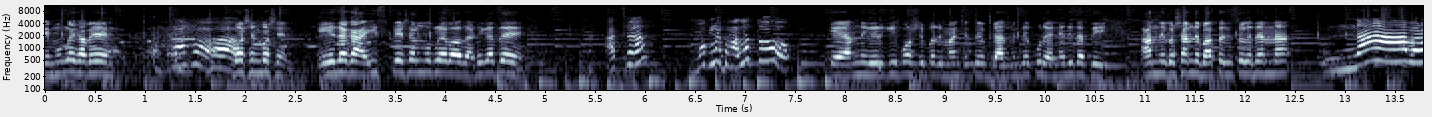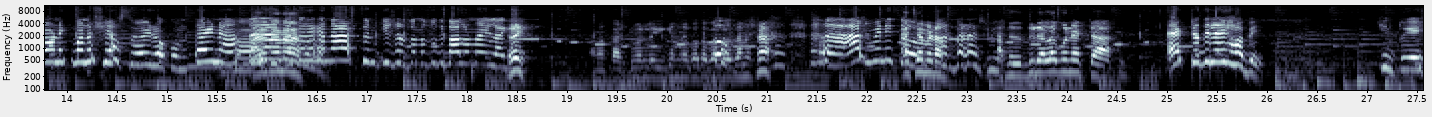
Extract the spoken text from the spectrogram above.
এই মুগলাই খাবেন? হ্যাঁ। বসেন বসেন। এই জায়গায় স্পেশাল মুগলাই পাওয়া ঠিক আছে? আচ্ছা মোগলে ভালো তো। কে আপনি এর কি বসে পরে মানুষের তো ডাস্টবিন দিয়ে কুড়ে এনে দিতেছি? আপনি কো সামনে বাচ্চা দিচ্ছে দেন না? না আবার অনেক মানুষই আছে ওই রকম তাই না? আরে না, না। এখানে আসছেন কিসের জন্য যদি ভালো নাই লাগে? আমার কাস্টমার লাগি কেমন কত কথা জানিস না? হ্যাঁ, আসবেনই তো আচ্ছা ম্যাডাম আসবেন। আপনি লাগবে না একটা? একটা দিলেই হবে। কিন্তু এই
